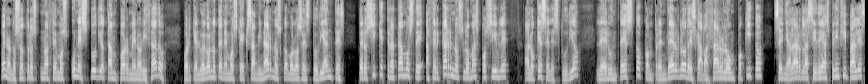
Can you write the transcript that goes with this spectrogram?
Bueno, nosotros no hacemos un estudio tan pormenorizado, porque luego no tenemos que examinarnos como los estudiantes, pero sí que tratamos de acercarnos lo más posible a lo que es el estudio, leer un texto, comprenderlo, desgabazarlo un poquito, señalar las ideas principales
